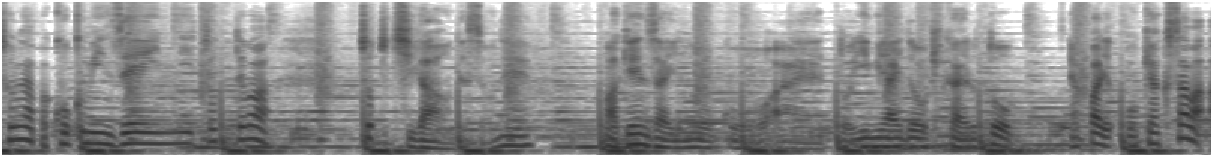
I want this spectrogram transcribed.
それはやっぱ国民全員にとってはちょっと違うんですよね。まあ、現在のこう、えー、と意味合いで置き換えると、やっぱりお客様、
